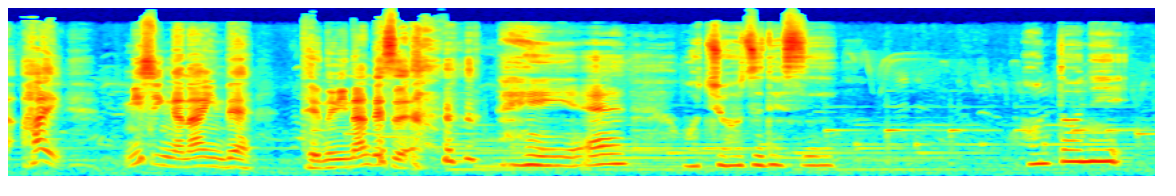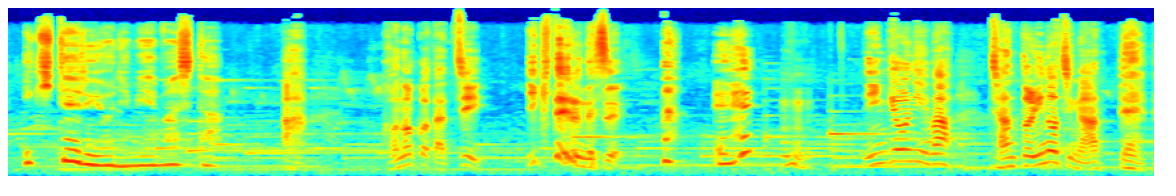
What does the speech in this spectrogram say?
あはいミシンがないんで手縫いなんです。いいえお上手です。本当に生きているように見えました。あこの子たち生きてるんです。え？うん人形にはちゃんと命があって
